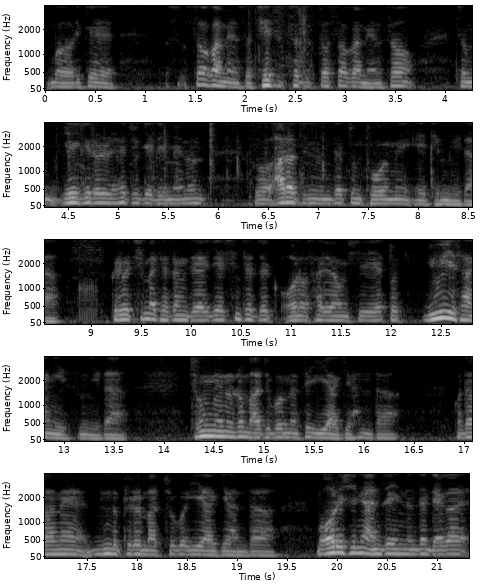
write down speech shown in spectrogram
뭐 이렇게 써가면서 제스처도 또 써가면서 좀 얘기를 해주게 되면은 그 알아듣는데 좀 도움이 됩니다. 그리고 치매 대상자에게 신체적 언어 사용 시에 또 유의사항이 있습니다. 정면으로 마주보면서 이야기한다. 그 다음에 눈높이를 맞추고 이야기한다. 뭐 어르신이 앉아 있는데 내가 이,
